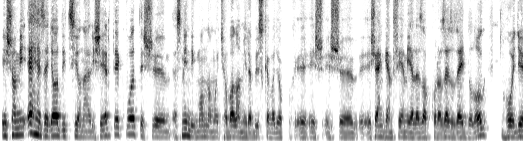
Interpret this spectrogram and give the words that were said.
és ami ehhez egy addicionális érték volt, és ezt mindig mondom, hogy ha valamire büszke vagyok, és, és, és engem félmjelez, akkor az ez az egy dolog, hogy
